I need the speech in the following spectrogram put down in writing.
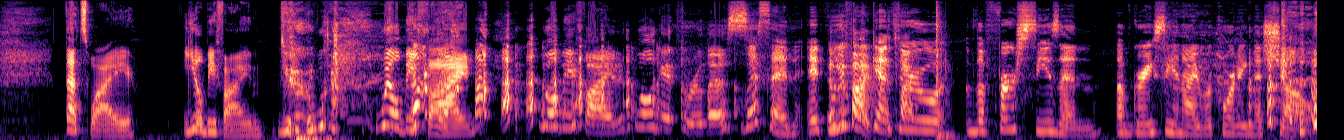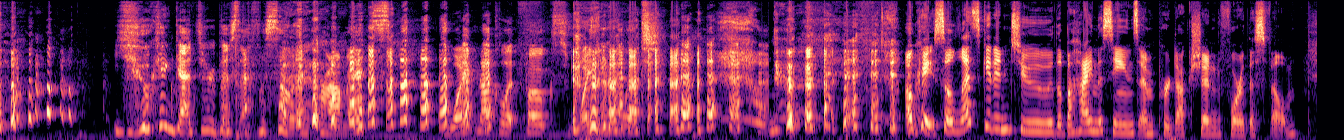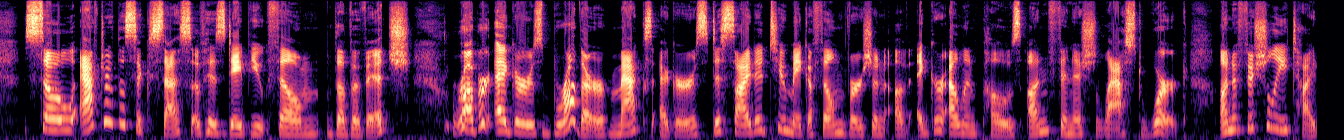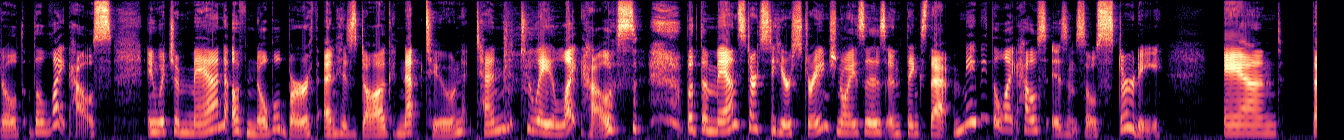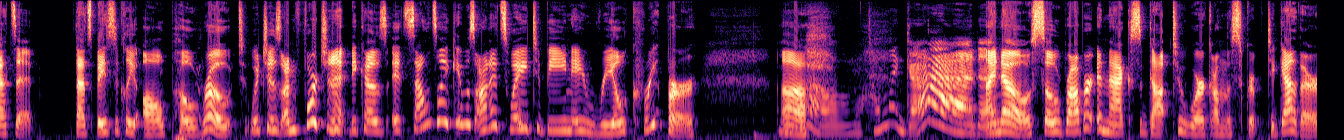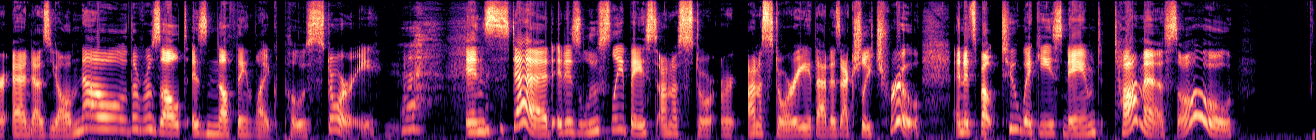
that's why. You'll be fine. we'll be fine. We'll be fine. We'll get through this. Listen, if It'll you fine. can get It's fine. through the first season of Gracie and I recording this show, you can get through this episode, I promise. White knuckle it, folks. White knuckle it. okay, so let's get into the behind the scenes and production for this film. So, after the success of his debut film, The Vivitch, Robert Eggers' brother, Max Eggers, decided to make a film version of Edgar Allan Poe's unfinished last work, unofficially titled The Lighthouse, in which a man of noble birth and his dog Neptune tend to a lighthouse, but the man starts to hear strange noises and thinks that maybe the lighthouse isn't so sturdy. And that's it. That's basically all Poe wrote, which is unfortunate because it sounds like it was on its way to being a real creeper. Ugh. oh, oh my god. I know. So Robert and Max got to work on the script together, and as y'all know, the result is nothing like Poe's story. Instead, it is loosely based on a story on a story that is actually true, and it's about two wickies named Thomas. Oh.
